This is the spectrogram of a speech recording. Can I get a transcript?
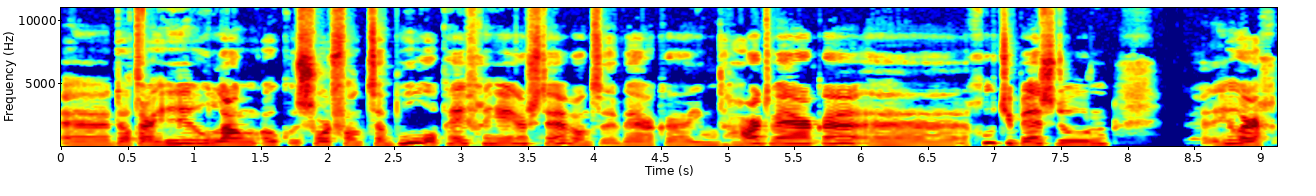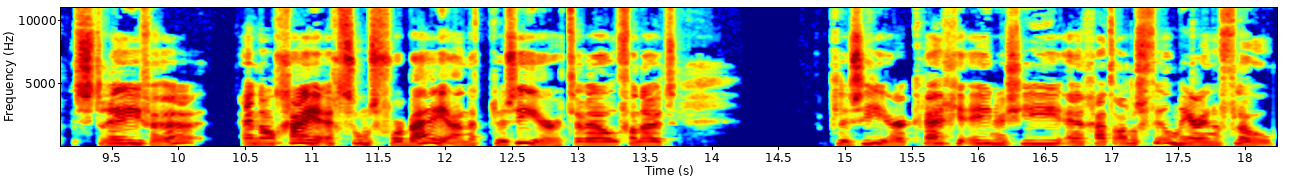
uh, dat daar heel lang ook een soort van taboe op heeft geheerst. Hè? Want eh, werken, je moet hard werken, uh, goed je best doen, heel erg streven. En dan ga je echt soms voorbij aan het plezier. Terwijl vanuit plezier krijg je energie en gaat alles veel meer in een flow.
